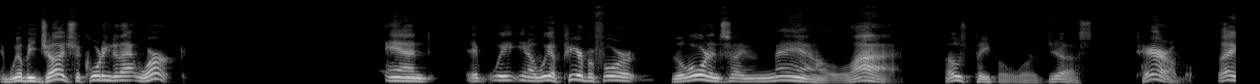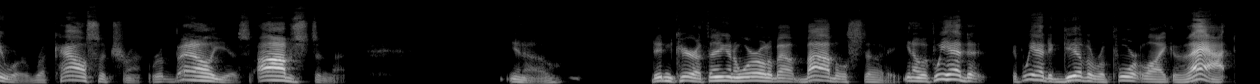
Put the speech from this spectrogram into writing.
and we'll be judged according to that work. And if we, you know, we appear before the Lord and say, "Man alive, those people were just terrible. They were recalcitrant, rebellious, obstinate. You know, didn't care a thing in the world about Bible study. You know, if we had to if we had to give a report like that,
